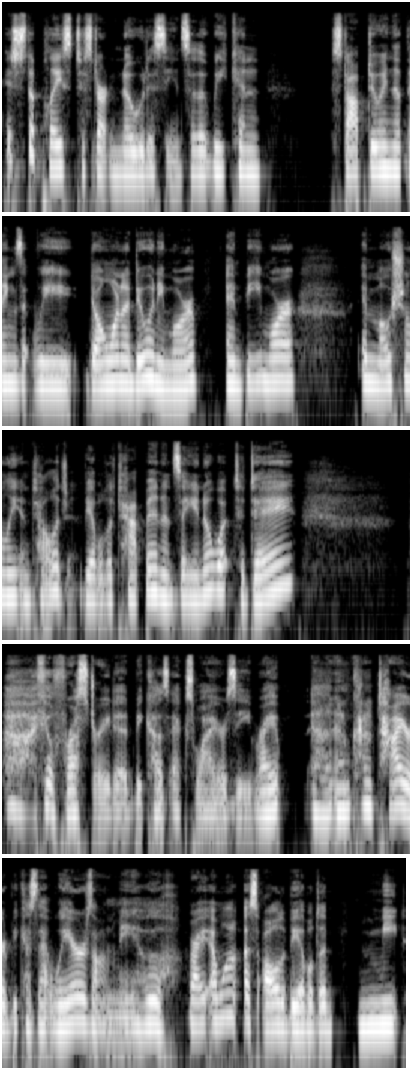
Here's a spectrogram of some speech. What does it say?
It's just a place to start noticing so that we can stop doing the things that we don't want to do anymore and be more emotionally intelligent, be able to tap in and say, you know what, today I feel frustrated because X, Y, or Z, right? And I'm kind of tired because that wears on me, Ugh, right? I want us all to be able to meet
